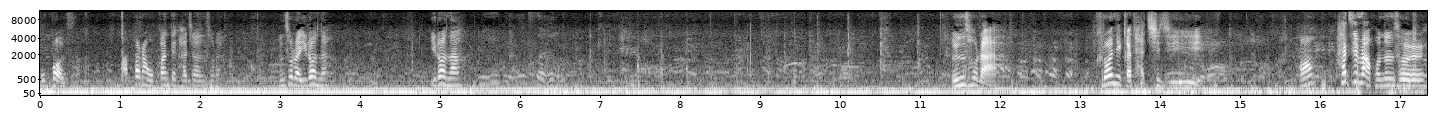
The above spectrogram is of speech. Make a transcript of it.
오빠 어딨어? 아빠랑 오빠한테 가자, 은솔아. 은솔아, 일어나. 일어나. 은솔아. 그러니까 다치지. 어? 하지 마, 권은솔.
